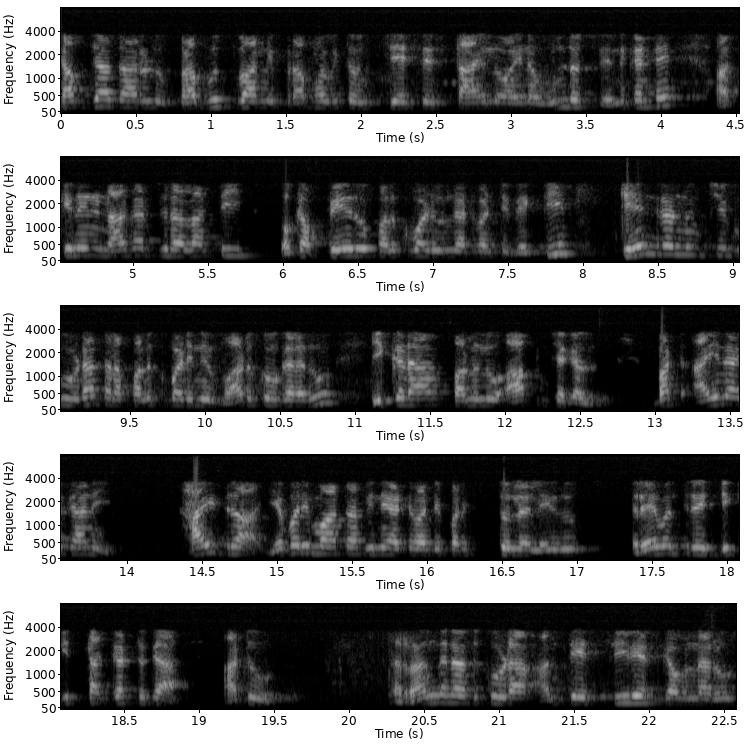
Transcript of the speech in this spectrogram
కబ్జాదారులు ప్రభుత్వాన్ని ప్రభావితం చేసే స్థాయిలో అయినా ఉండొచ్చు. ఎందుకంటే అక్కినేని నాగార్జున లాంటి ఒక పేరు పలుకుబడి ఉన్నటువంటి వ్యక్తి కేంద్రం నుంచి కూడా తన పలుకుబడిని వాడుకోగలరు ఇక్కడ పనులు ఆపించగలరు. బట్ అయినా గాని హైడ్రా ఎవరి మాట వినేటువంటి పరిస్థితుల్లో లేదు. రేవంత్ రెడ్డికి తగ్గట్టుగా అటు రంగనాథ్ కూడా అంతే సీరియస్గా ఉన్నారు.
